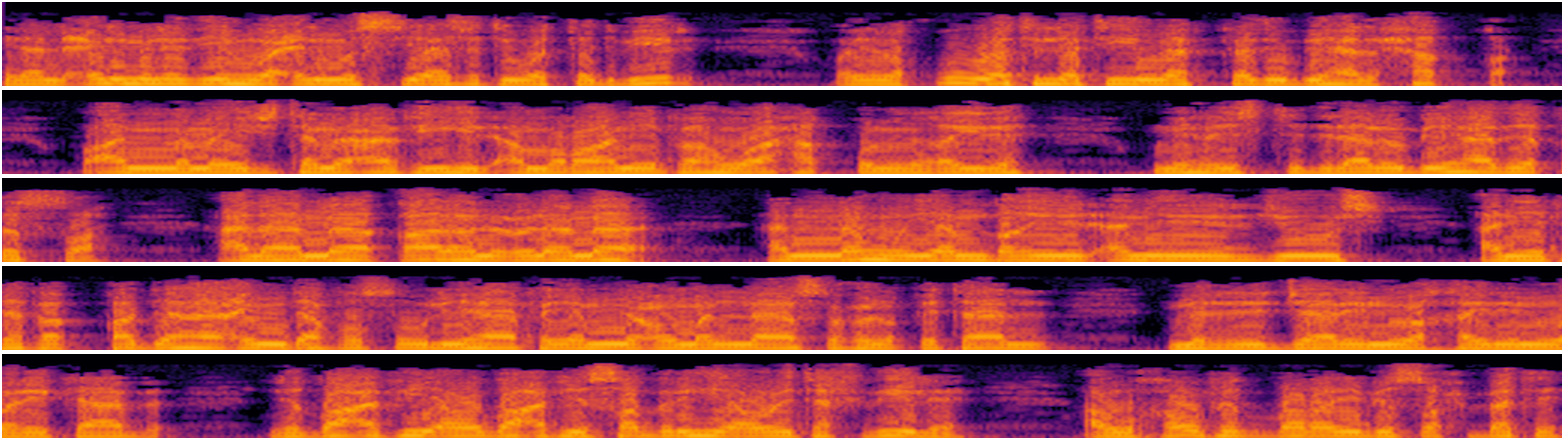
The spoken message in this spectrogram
إلى العلم الذي هو علم السياسة والتدبير وإلى القوة التي ينفذ بها الحق وأن ما اجتمع فيه الأمران فهو أحق من غيره ومنها الاستدلال بهذه القصة على ما قاله العلماء أنه ينبغي للأمير الجيوش أن يتفقدها عند فصولها فيمنع من لا يصلح القتال من رجال وخيل وركاب لضعفه أو ضعف صبره أو لتخذيله أو خوف الضرر بصحبته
